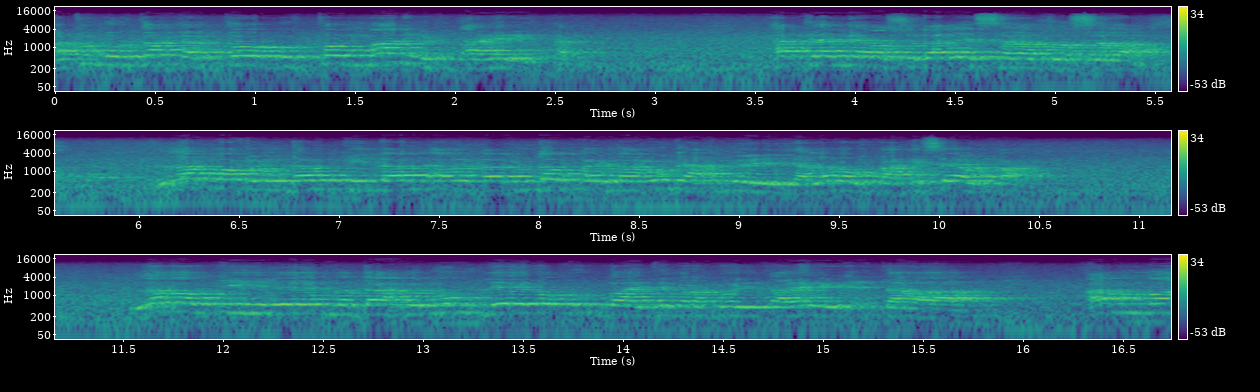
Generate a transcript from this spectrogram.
أتو برتك التو برتم ما نبت طاهر حتى أن الرسول عليه الصلاة والسلام لما بندوك لا بندوك ما عود أحمله لما وقع كسيوقع لما وكيه ليه مداحلو ليه ركوب باي تبرك ويطاهر اعتها أما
